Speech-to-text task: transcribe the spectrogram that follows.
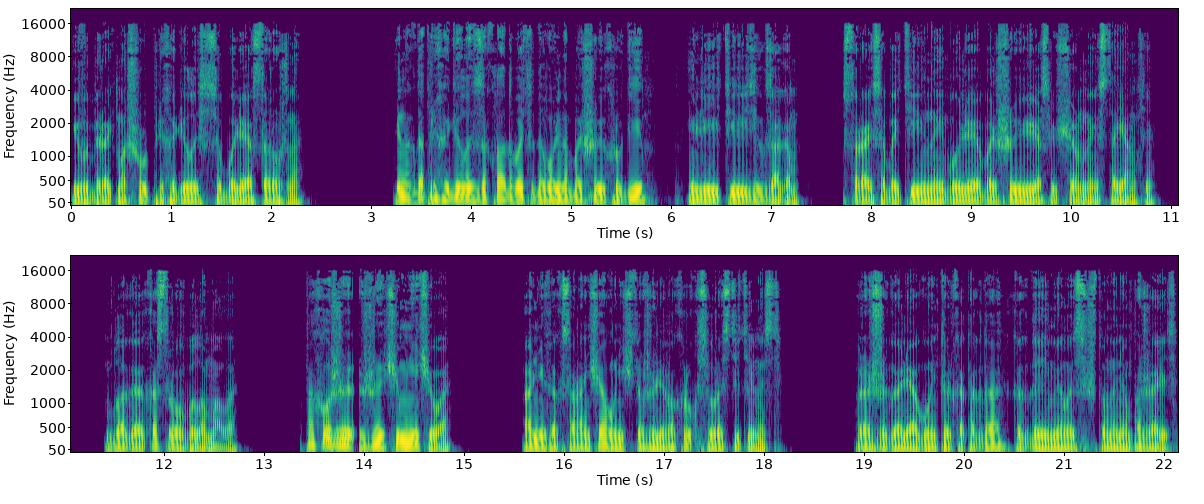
и выбирать маршрут приходилось все более осторожно. Иногда приходилось закладывать довольно большие круги или идти зигзагом, стараясь обойти наиболее большие освещенные стоянки. Благо, костров было мало. Похоже, сжечь им нечего. Они, как саранча, уничтожили вокруг всю растительность. Разжигали огонь только тогда, когда имелось что на нем пожарить.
